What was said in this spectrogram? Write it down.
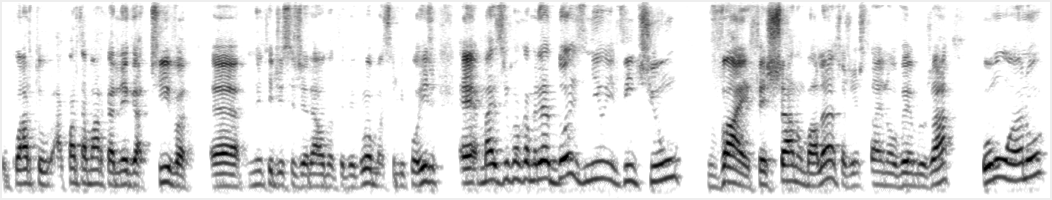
o quarto, a quarta marca negativa, é, não entendi se geral da TV Globo, mas me corrige, é, mas de qualquer maneira, 2021 vai fechar no balanço, a gente está em novembro já, como um ano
